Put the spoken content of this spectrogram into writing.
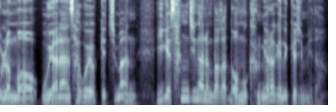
물론 뭐 우연한 사고였겠지만 이게 상징하는 바가 너무 강렬하게 느껴집니다.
